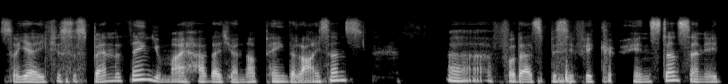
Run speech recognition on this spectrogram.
So yeah, if you suspend the thing, you might have that you're not paying the license uh, for that specific instance, and it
